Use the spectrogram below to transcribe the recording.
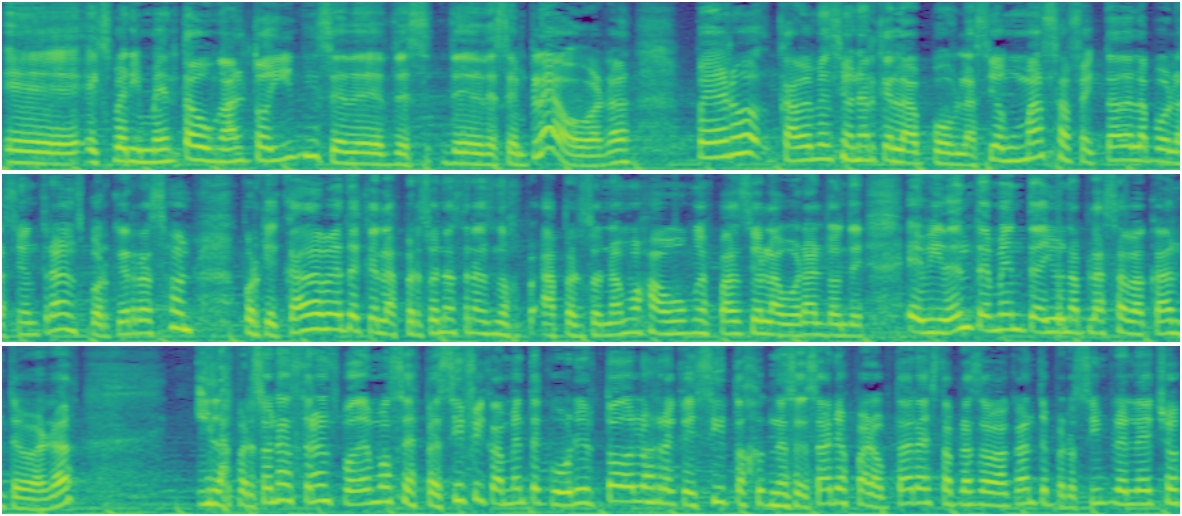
eh, experimenta un alto índice de, desempleo, ¿verdad? Pero cabe mencionar que la población más afectada es la población trans. ¿Por qué razón? Porque cada vez que las personas trans nos apersonamos a un espacio laboral donde evidentemente hay una plaza vacante, ¿verdad? Y las personas trans podemos específicamente cubrir todos los requisitos necesarios para optar a esta plaza vacante, pero simple el hecho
